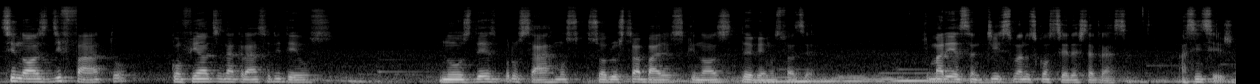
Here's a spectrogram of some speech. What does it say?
se nós de fato, confiantes na graça de Deus, nos debruçarmos sobre os trabalhos que nós devemos fazer. Que Maria Santíssima nos conceda esta graça. Assim seja.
